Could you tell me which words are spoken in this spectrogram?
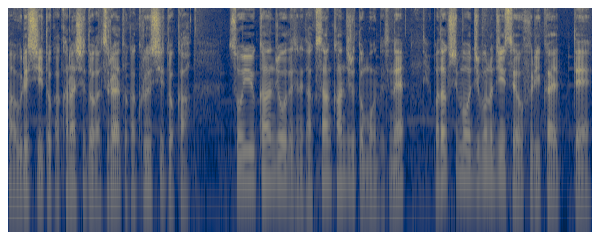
まあ、嬉しいとか悲しいとか辛いとか苦しいとかそういう感情をですねたくさん感じると思うんですね。私も自分の人生を振り返って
